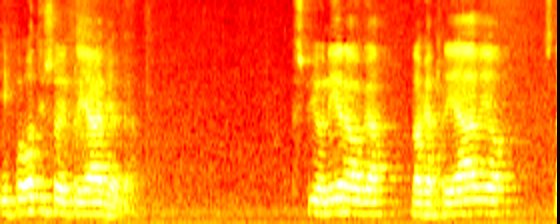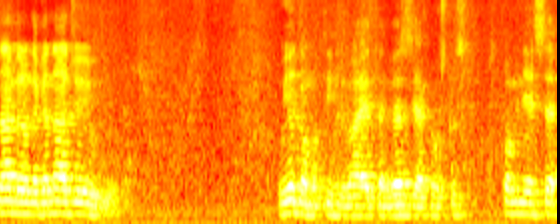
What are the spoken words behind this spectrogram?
i otišao i prijavio ga. Špionirao ga, pa ga prijavio s namjerom da ga nađe i ubiju ga. U jednom od tih rivajeta verzija, kao što spominje se,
